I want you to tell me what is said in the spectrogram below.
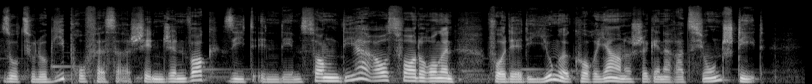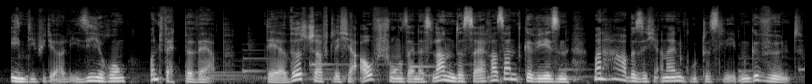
Soziologieprofessor Shin Jin-wok sieht in dem Song die Herausforderungen, vor der die junge koreanische Generation steht. Individualisierung und Wettbewerb. Der wirtschaftliche Aufschwung seines Landes sei rasant gewesen, man habe sich an ein gutes Leben gewöhnt.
